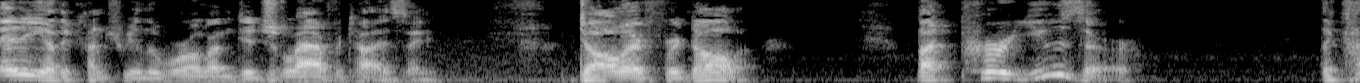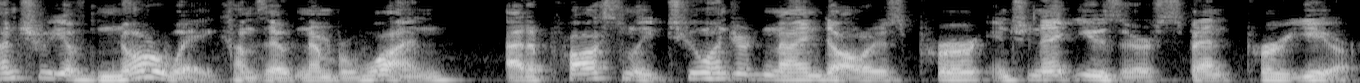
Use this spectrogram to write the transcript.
any other country in the world on digital advertising, dollar for dollar. But per user, the country of Norway comes out number one at approximately $209 per internet user spent per year.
